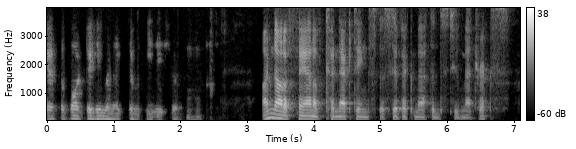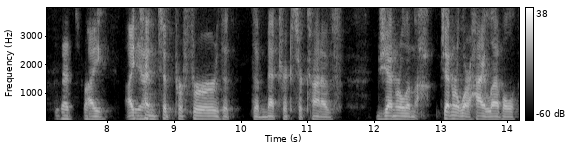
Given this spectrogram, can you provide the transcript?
at the bot to human activity ratio. I'm not a fan of connecting specific methods to metrics. That's fine. I, I Yeah. tend to prefer that the metrics are kind of general and general or high level,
